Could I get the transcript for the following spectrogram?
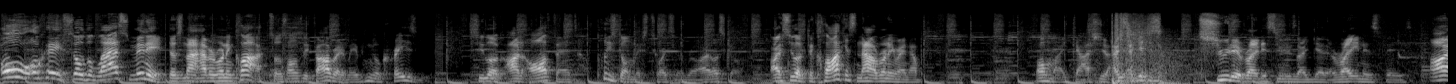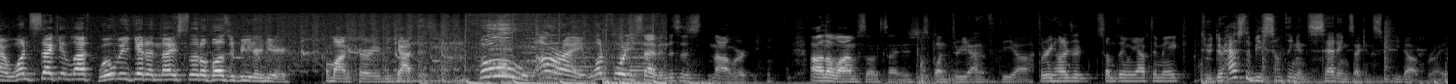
Oh, okay, so the last minute does not have a running clock, so as long as we foul right away, we can go crazy. See, look, on offense, please don't miss twice in a row. All right, let's go. All right, see, look, the clock is not running right now. Oh my gosh, dude, I, I can just shoot it right as soon as I get it, right in his face. All right, one second left. Will we get a nice little buzzer beater here? Come on, Curry, we got this. Boom! All right, 147. This is not working. I don't know why I'm so excited. It's just one three out of the uh, 300 something we have to make. Dude, there has to be something in settings I can speed up, right?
